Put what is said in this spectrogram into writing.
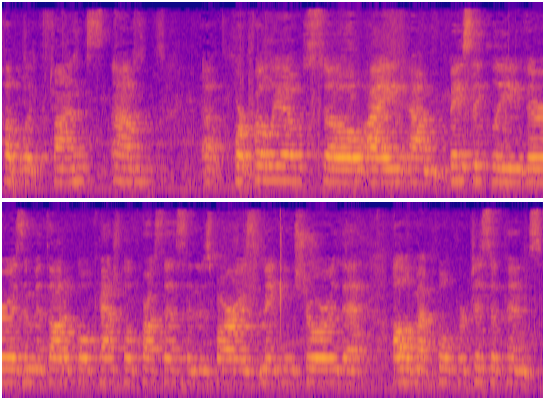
public funds um, uh, portfolio. So I, um, basically, there is a methodical cash flow process and as far as making sure that all of my pool participants,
